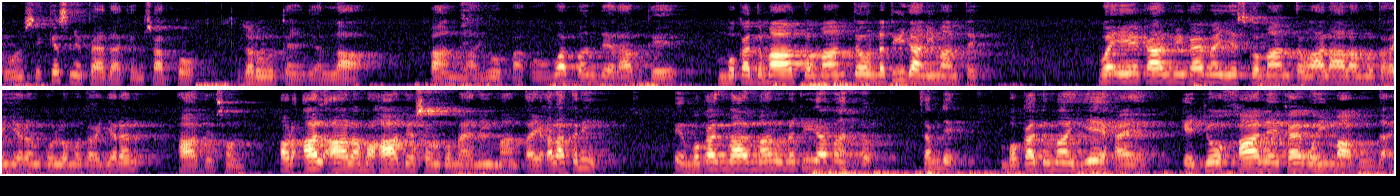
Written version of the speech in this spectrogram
تو ان سے کس نے پیدا کیا؟ ان سب کو ضرور کہیں گے اللہ۔ کاننا یو پاکوں وہ بندے رب کے مقدمات تو مانتے ہو، نتیجہ نہیں مانتے۔ وہ ایک آدمی کہے، میں اس کو مانتا ہوں، العالم متغیرن، کل متغیرن، حادثن۔ اور العالم حادثن کو میں نہیں مانتا، یہ غلط نہیں۔ یہ مقدمات مانو نتیجہ، مانو۔ سمجھے؟ مقدمہ یہ ہے کہ جو خالق ہے وہی معبود ہے،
